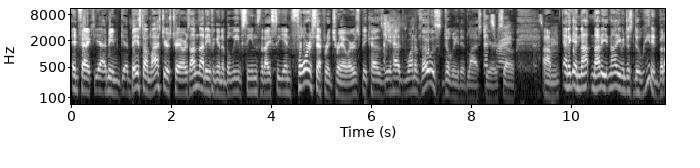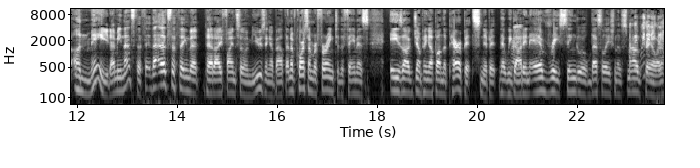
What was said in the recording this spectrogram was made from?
in fact, yeah, I mean, based on last year's trailers, I'm not even going to believe scenes that I see in four separate trailers because we had one of those deleted last year. right. So, um, right. and again, not not not even just deleted, but unmade. I mean, that's the th- that, that's the thing that that I find so amusing about that. And of course, I'm referring to the famous Azog jumping up on the parapet snippet that we got in every single Desolation of Smaug I mean, trailer.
